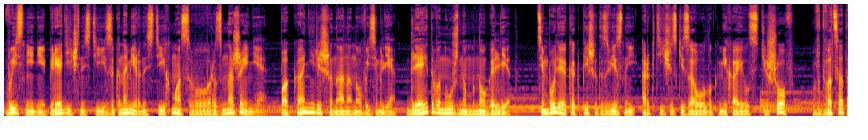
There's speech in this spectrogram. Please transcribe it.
выяснение периодичности и закономерности их массового размножения — пока не решена на Новой Земле. Для этого нужно много лет. Тем более, как пишет известный арктический зоолог Михаил Стешов, в 20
